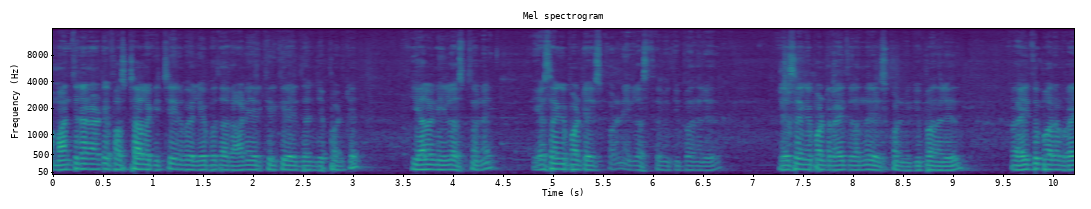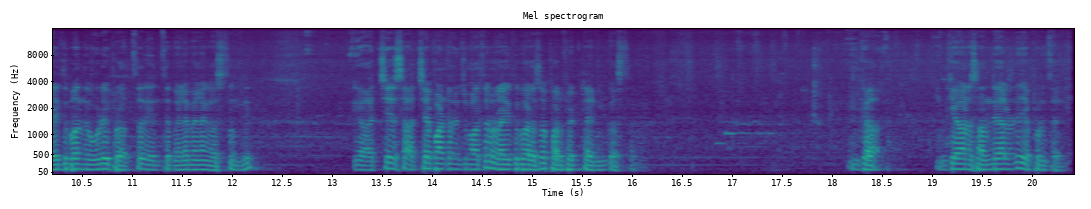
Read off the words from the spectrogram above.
ఆ మంత్రి అన్నట్టు ఫస్ట్ వాళ్ళకి ఇచ్చి లేకపోతే రాణి కిరికిరి అవుతుందని చెప్పంటే ఇవాళ నీళ్ళు వస్తున్నాయి. ఏసంగి పంట వేసుకొని నీళ్ళు వస్తాయి మీకు ఇబ్బంది లేదు. ఏసంగి పంట రైతులందరూ వేసుకోండి మీకు ఇబ్బంది లేదు. రైతు రైతు బంధు కూడా ఇప్పుడు వస్తుంది ఎంత మెల్లమెల్లంగా వస్తుంది. ఇక వచ్చే వచ్చే పంట నుంచి మాత్రం రైతు భరోసా పర్ఫెక్ట్ టైంకి వస్తుంది. ఇంకా ఇంకేమైనా సందేహాలు ఉంటే చెప్పుడు తల్లి.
